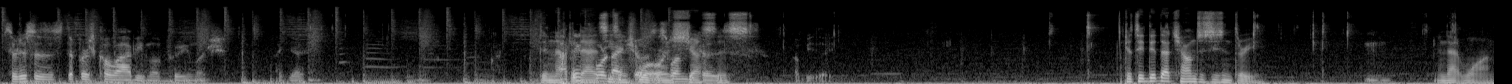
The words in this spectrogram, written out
So this is the first collab emote, pretty much. I guess. Then after that, Fortnite season four, Orange Justice. I'll be late. Because they did that challenge in season three, Mhm. and that won.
